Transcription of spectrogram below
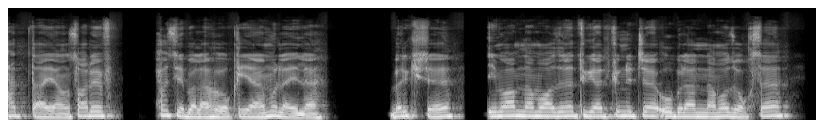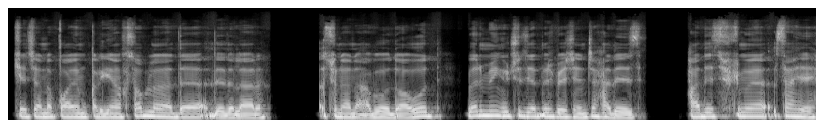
hatta yansarif husiba lahu qiyamu layla. Bir kishi imom namozini tugatgunicha u bilan namoz o'qisa, kechani qoyim qilgan hisoblanadi dedilar. Sunan Abu Dovud 1375-hadis. Hadis hukmi sahih.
